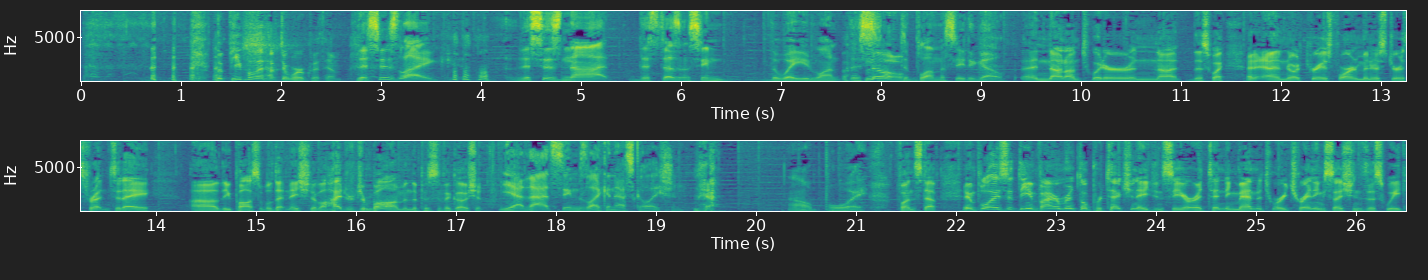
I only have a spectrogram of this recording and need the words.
the people that have to work with him. This is like, this is not. This doesn't seem the way you'd want this No. diplomacy to go. and not on Twitter and not this way. And, and North Korea's foreign minister threatened today uh, the possible detonation of a hydrogen bomb in the Pacific Ocean. Yeah, that seems like an escalation. Yeah. Oh boy. Fun stuff. Employees at the Environmental Protection Agency are attending mandatory training sessions this week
